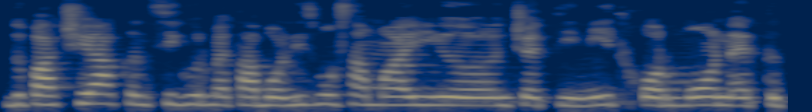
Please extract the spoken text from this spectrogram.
după aceea când sigur metabolismul s-a mai uh, încetinit, hormone, etc.,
